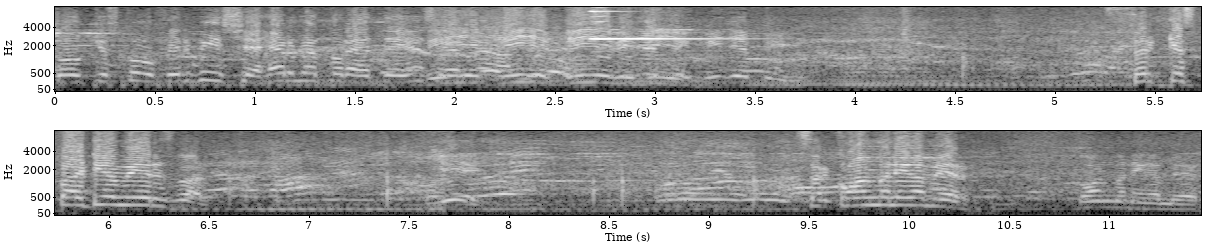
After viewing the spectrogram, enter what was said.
तो किसको फिर भी शहर में तो रहते हैं बीजेपी, बीजेपी, बीजेपी सर किस पार्टी का मेयर इस बार? ये। सर कौन बनेगा मेयर कौन बनेगा मेयर?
